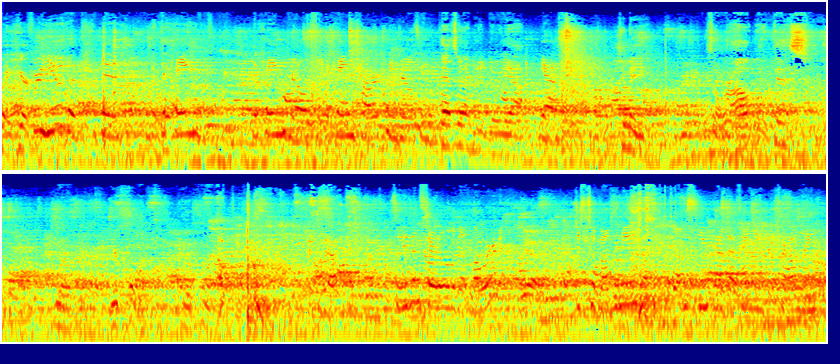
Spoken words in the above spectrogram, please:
right here. For you, the, the, the hang, the hang drills, like a hang power clean drills. and- That's what I'm going to do, yeah. Yeah. To me. So we're out like this. Where you're pulling. You're pulling oh. up. So even start a little bit lower. Yeah. Just above the knees. Just so you have that feeling of traveling. up.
